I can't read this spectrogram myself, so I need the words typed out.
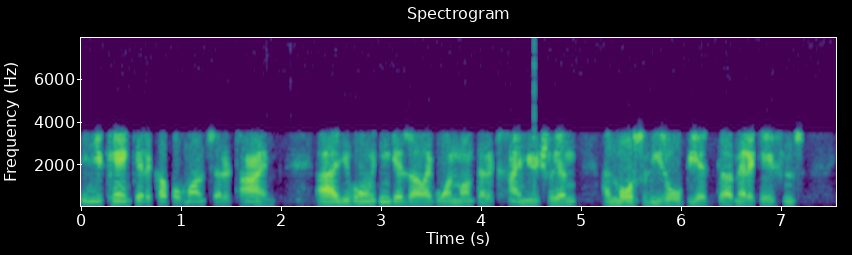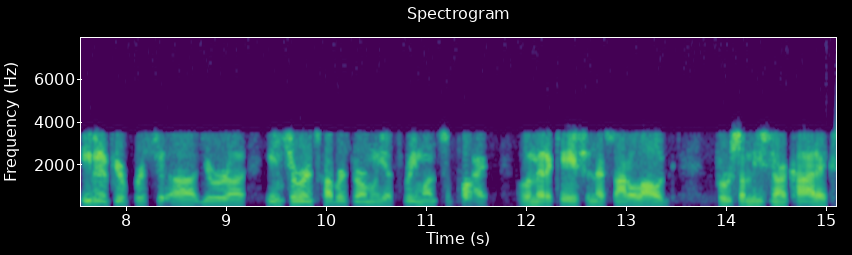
and you can't get a couple months at a time. Uh, you only can get uh, like one month at a time usually on on most of these opiate uh, medications. Even if your uh, your uh, insurance covers normally a three month supply of a medication, that's not allowed for some of these narcotics.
